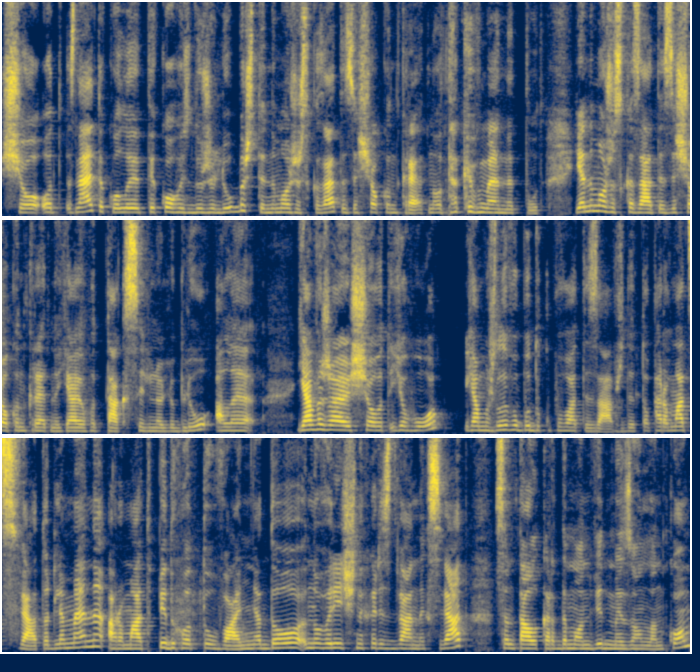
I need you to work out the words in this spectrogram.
Що, от знаєте, коли ти когось дуже любиш, ти не можеш сказати за що конкретно. Так і в мене тут. Я не можу сказати за що конкретно я його так сильно люблю, але я вважаю, що от його я можливо буду купувати завжди. Тобто аромат свято для мене, аромат підготування до новорічних і різдвяних свят. Сантал Кардамон від Maison Lancome.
